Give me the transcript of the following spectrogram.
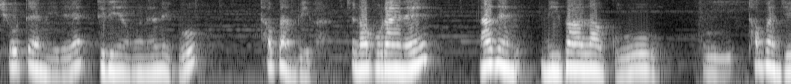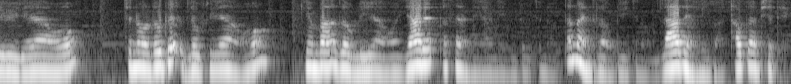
ရှိုးတက်နေတဲ့ CDN ဝန်ထမ်းတွေကိုထောက်ပံ့ပေးပါကျွန်တော်ကိုယ်တိုင်လည်းလာတဲ့နီးပါးလောက်ကိုဟိုထောက်ပံ့ကြေးတွေရောကျွန်တော်လုပ်တဲ့အလုပ်တွေရောပြင်ပအလုပ်လေးရောရတဲ့ပတ်စံတွေကနေပြီးတော့ကျွန်တော်တက်နိုင်တဲ့လောက်လေးကျွန်တော် လာတဲ့နီးပါးထောက်ပံ့ဖြစ်တယ်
